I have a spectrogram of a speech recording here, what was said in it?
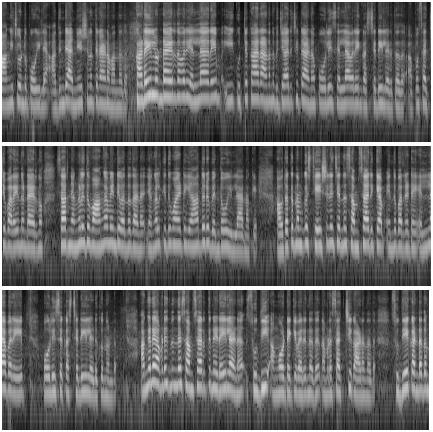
വാങ്ങിച്ചുകൊണ്ട് പോയില്ല. അതിന്റെ അന്വേഷണത്തിനാണ് വന്നത്. കടയിലുണ്ടായിരുന്നവർ എല്ലാവരെയും ഈ കുറ്റക്കാരാണെന്ന് വിചാരിച്ചിട്ടാണ് പോലീസ് എല്ലാവരെയും കസ്റ്റഡിയിലെടുത്തത്. അപ്പോൾ സച്ചി പറയുന്നുണ്ടായിരുന്നു സാർ ഞങ്ങളിത് വാങ്ങാൻ വേണ്ടി വന്നതാണ്. ഞങ്ങൾക്ക് ഇതുമായിട്ട് യാതൊരു ബന്ധവും ഇല്ല എന്നൊക്കെ അതൊക്കെ നമുക്ക് സ്റ്റേഷനിൽ ചെന്ന് സംസാരിക്കാം എന്ന് പറഞ്ഞിട്ട് എല്ലാവരെയും പോലീസ് കസ്റ്റഡിയിൽ എടുക്കുന്നുണ്ട്. അങ്ങനെ അവിടെ നിന്ന് സംസാരത്തിനിടയിലാണ് സുധി അങ്ങോട്ടേക്ക് വരുന്നത് നമ്മുടെ സച്ചി കാണുന്നത്. സുധിയെ കണ്ടതും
